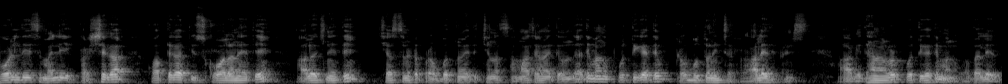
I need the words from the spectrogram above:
హోల్డ్ చేసి మళ్ళీ ఫ్రెష్గా కొత్తగా తీసుకోవాలని అయితే ఆలోచన అయితే చేస్తున్నట్టు ప్రభుత్వం అయితే చిన్న సమాచారం అయితే ఉంది. అది మనకు పూర్తిగా అయితే ప్రభుత్వం నుంచి రాలేదు ఫ్రెండ్స్. ఆ విధానం కూడా పూర్తిగా అయితే మనకు వదలలేదు.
